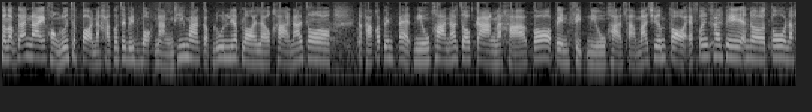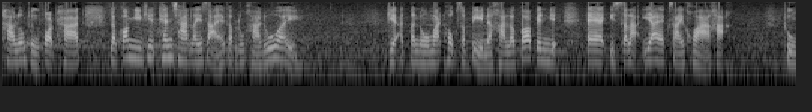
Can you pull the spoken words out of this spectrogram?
สำหรับด้านในของรุ่นสปอร์ตนะคะ ก็จะเป็นเบาะหนังที่มากับรุ่นเรียบร้อยแล้วค่ะ หน้าจอนะคะก็เป็น 8 นิ้วค่ะ หน้าจอกลางนะคะ ก็เป็น 10 นิ้วค่ะ สามารถเชื่อมต่อ Apple CarPlay Android Auto นะคะ รวมถึง Ford Pass แล้วก็มีที่แท่นชาร์จไร้สายให้กับลูกค้าด้วย เกียร์อัตโนมัติ 6 สปีดนะคะ แล้วก็เป็นแอร์อิสระแยกซ้ายขวาค่ะ ถุง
